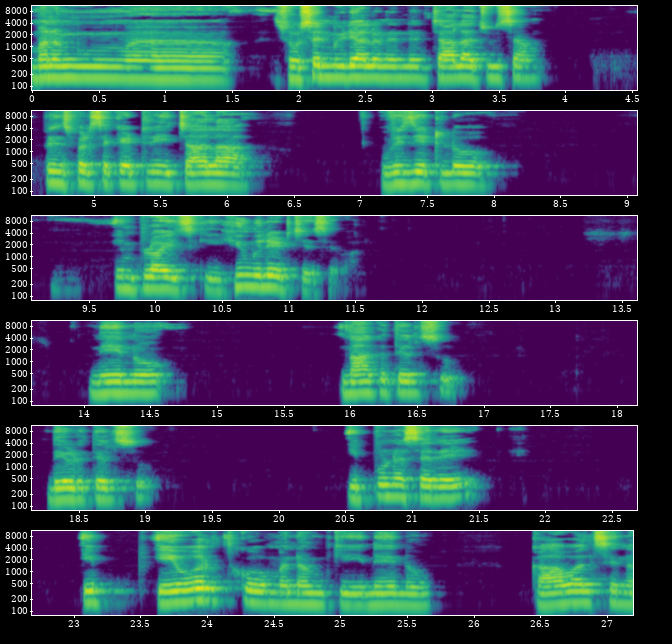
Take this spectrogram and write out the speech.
మనం సోషల్ మీడియాలో నేను చాలా చూసాం ప్రిన్సిపల్ సెక్రటరీ చాలా విజిట్లో ఎంప్లాయీస్కి హ్యూమిలేట్ చేసేవాళ్ళు. నేను నాకు తెలుసు దేవుడు తెలుసు ఇప్పుడున్న సరే ఇప్- ఎవరికో మనకి నేను కావాల్సిన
